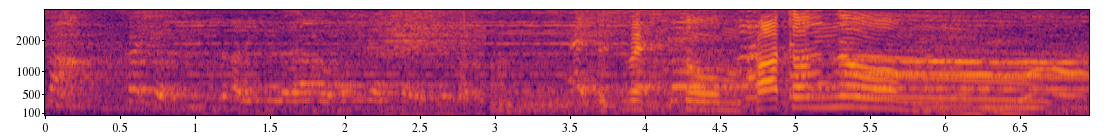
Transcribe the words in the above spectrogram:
さあ2人を救うことができるなら思い出したい。皆さん Es wirkt so Paton um.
